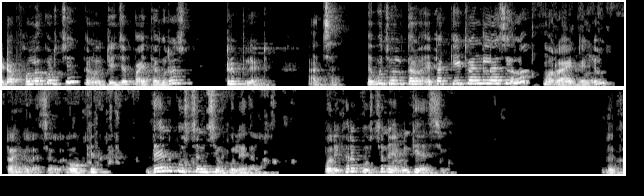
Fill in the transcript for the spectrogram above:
এটা ফলো করছি কারণ it is a Pythagoras triplet আচ্ছা দেখুছেন ତେଣୁ এটা কি ଟ୍ରାଙ୍ଗେଲ ଆସିଗଲା ମୋ ରାଇଟ୍ ଆଙ୍ଗେଲ ଟ୍ରାଙ୍ଗେଲ ଆସିଗଲା ଓକେ ଦେନ୍ କ୍ୱେଶ୍ଚନ୍ ସିମ୍ପଲ୍ ହେଇଗଲା ପରୀକ୍ଷାର କ୍ୱେଶ୍ଚନ୍ ଏମିତି ଆସିବ ଦେଖ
